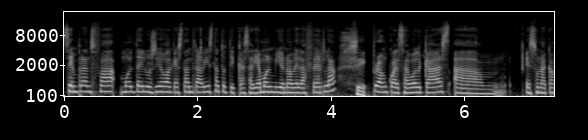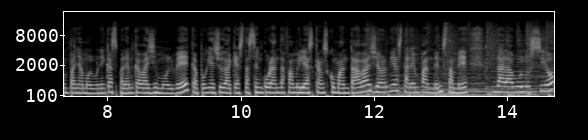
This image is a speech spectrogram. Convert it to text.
Sempre ens fa molta il·lusió aquesta entrevista, tot i que seria molt millor no haver de fer-la, Sí. però en qualsevol cas eh, és una campanya molt bonica, esperem que vagi molt bé, que pugui ajudar aquestes 140 famílies que ens comentava. Jordi, estarem pendents també de l'evolució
